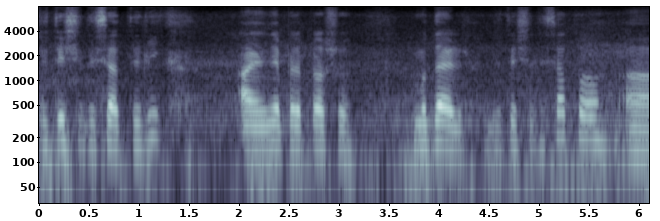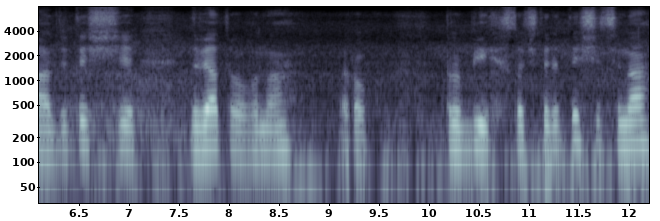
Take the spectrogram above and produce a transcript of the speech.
2010 рік. А, не перепрошую. Модель 2010, а 2009 вона року. Пробіг 104 тисячі, ціна.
